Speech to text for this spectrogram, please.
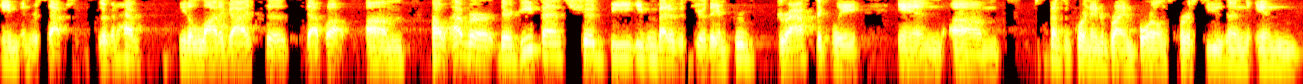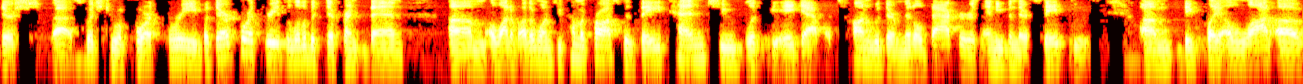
team in receptions. So they're going to have need a lot of guys to step up. Um, however, their defense should be even better this year. They improved drastically in um, defensive coordinator Brian Borland's first season in their uh, switch to a 4 3. But their 4 3 is a little bit different than um, a lot of other ones you come across because they tend to blitz the A gap a ton with their middle backers and even their safeties. Um, they play a lot of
